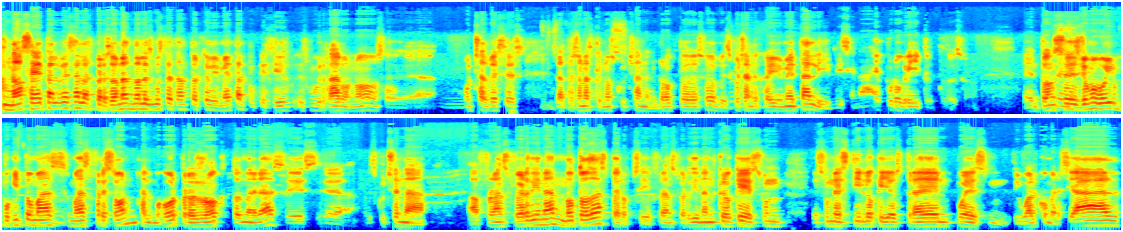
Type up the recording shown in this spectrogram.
no sé, tal vez a las personas no les guste tanto el heavy metal porque sí es, es muy raro, ¿no? O sea, muchas veces las personas que no escuchan el rock, todo eso, escuchan el heavy metal y dicen, ay, puro grito y todo eso. Entonces yo me voy un poquito más, más fresón, a lo mejor, pero es rock de todas maneras. Es, eh, escuchen a, a Franz Ferdinand, no todas, pero sí, Franz Ferdinand creo que es un, es un estilo que ellos traen pues igual comercial,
